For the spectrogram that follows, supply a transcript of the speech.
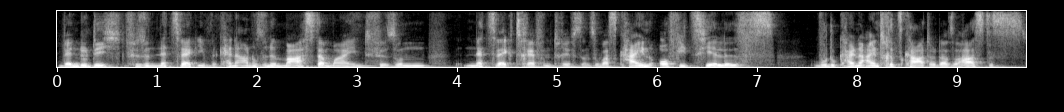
Wenn du dich für so ein Netzwerk, keine Ahnung, so eine Mastermind, für so ein Netzwerktreffen triffst und sowas, kein offizielles, wo du keine Eintrittskarte oder so hast, das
